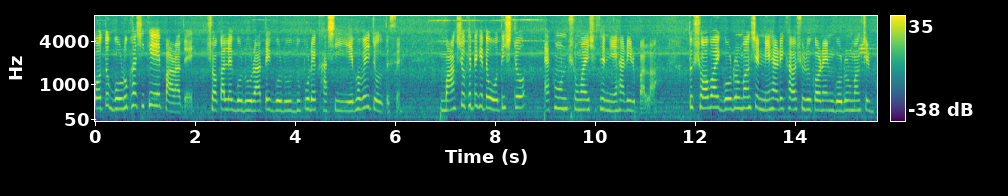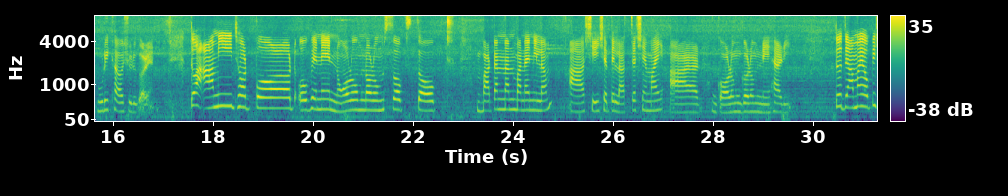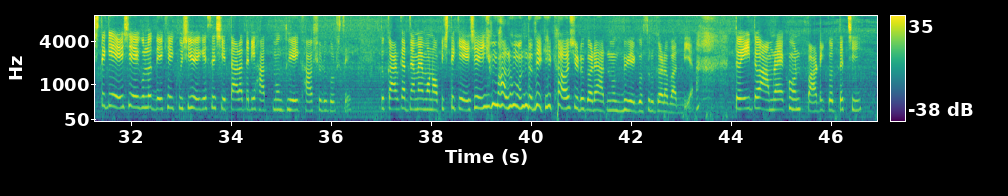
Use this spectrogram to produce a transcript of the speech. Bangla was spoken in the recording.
কত গরু খাসি খেয়ে পারা যায়। সকালে গরু, রাতে গরু, দুপুরে খাসি, এভাবেই চলতেছে। মাংস খেতে খেতে অতিষ্ঠ, এখন সময় এসেছে নেহারির পালা। তো সবাই গরুর মাংসের নেহারি খাওয়া শুরু করেন, গরুর মাংসের ভুড়ি খাওয়া শুরু করেন। তো আমি ঝটপট ওভেনে নরম নরম সফট সফট বাটার নান বানাই নিলাম। আর সেই সাথে লাচ্চা সেমাই আর গরম গরম নেহারি। তো জামাই অফিস থেকে এসে এগুলো দেখেই খুশি হয়ে গেছে। সে তাড়াতাড়ি হাত মুখ ধুয়েই খাওয়া শুরু করছে। তো কার কার জামাই এমন অফিস থেকে এসেই ভালো মন্দ দেখে খাওয়া শুরু করে, হাত মুখ ধুয়ে গোসল করা বাদ দিয়া। তো এই তো আমরা এখন পার্টি করতেছি,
